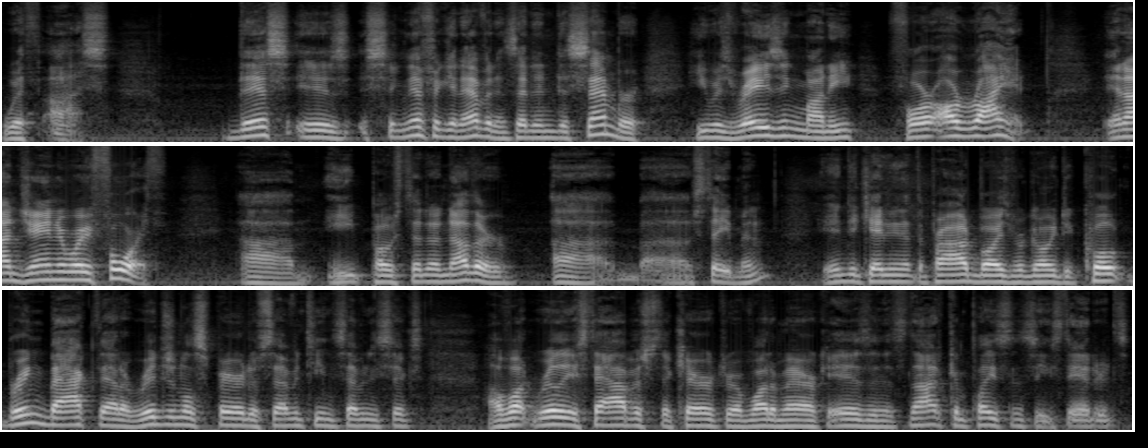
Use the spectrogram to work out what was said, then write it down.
with us this is significant evidence that in December he was raising money for a riot. And on January 4th, um, he posted another uh, uh, statement indicating that the Proud Boys were going to, quote, bring back that original spirit of 1776 of what really established the character of what America is. And it's not complacency standards,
